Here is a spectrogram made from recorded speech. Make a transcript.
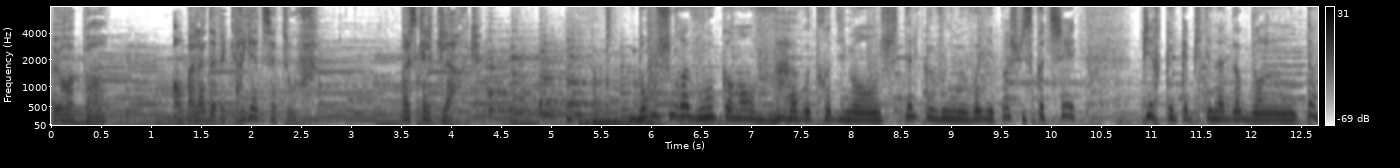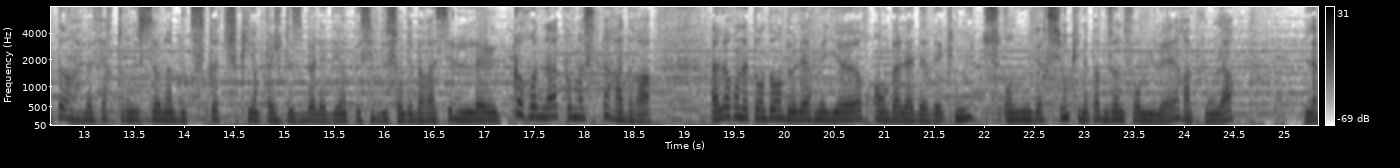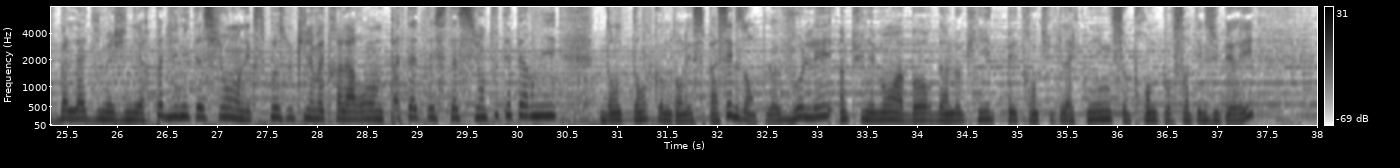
Europe 1, en balade avec Riyad Satouf. Pascal Clark. Bonjour à vous, comment va votre dimanche? Tel que vous ne me voyez pas, je suis scotché. Pire que le capitaine Haddock dans le Tintin, l'affaire Tournesol, un bout de scotch qui empêche de se balader, impossible de s'en débarrasser, le Corona comme un sparadrap. Alors en attendant de l'air meilleur, en balade avec Mute, en une version qui n'a pas besoin de formulaire, appelons-la la balade imaginaire, pas de limitation, on explose le kilomètre à la ronde, pas d'attestation, tout est permis, dans le temps comme dans l'espace. Exemple, voler impunément à bord d'un Lockheed P-38 Lightning, se prendre pour Saint-Exupéry,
